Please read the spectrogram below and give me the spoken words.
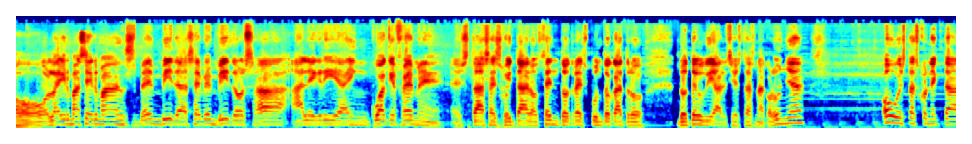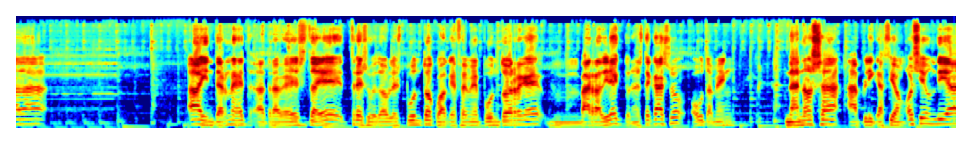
Ola, irmás e irmáns, benvidas e benvidos a Alegría en Cuac FM. Estás a escoitar o 103.4 do teu dial se estás na Coruña ou estás conectada a internet a través de www.cuacfm.org barra directo, neste caso, ou tamén na nosa aplicación. Hoxe é un día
